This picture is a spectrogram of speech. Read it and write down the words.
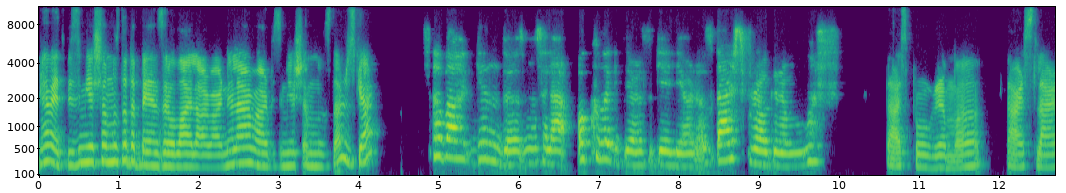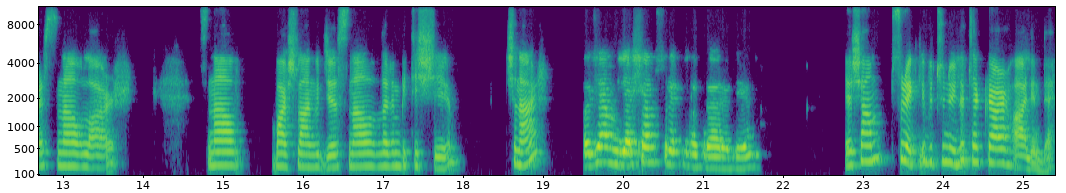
Evet, bizim yaşamımızda da benzer olaylar var. Neler var bizim yaşamımızda? Rüzgar? Sabah gündüz mesela okula gidiyoruz geliyoruz. Ders programımız. Ders programı, dersler, sınavlar, sınav başlangıcı, sınavların bitişi. Çınar? Hocam yaşam sürekli tekrar ediyor. Yaşam sürekli bütünüyle tekrar halinde.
